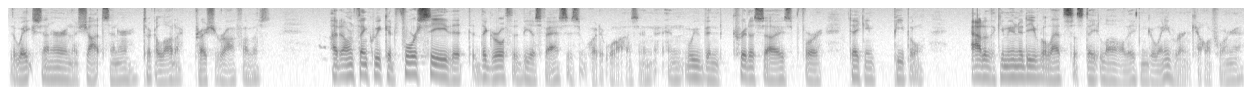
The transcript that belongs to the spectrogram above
the Wake Center and the Schott Center took a lot of pressure off of us. I don't think we could foresee that the growth would be as fast as what it was. And, and we've been criticized for taking people out of the community. Well, that's the state law. They can go anywhere in California.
